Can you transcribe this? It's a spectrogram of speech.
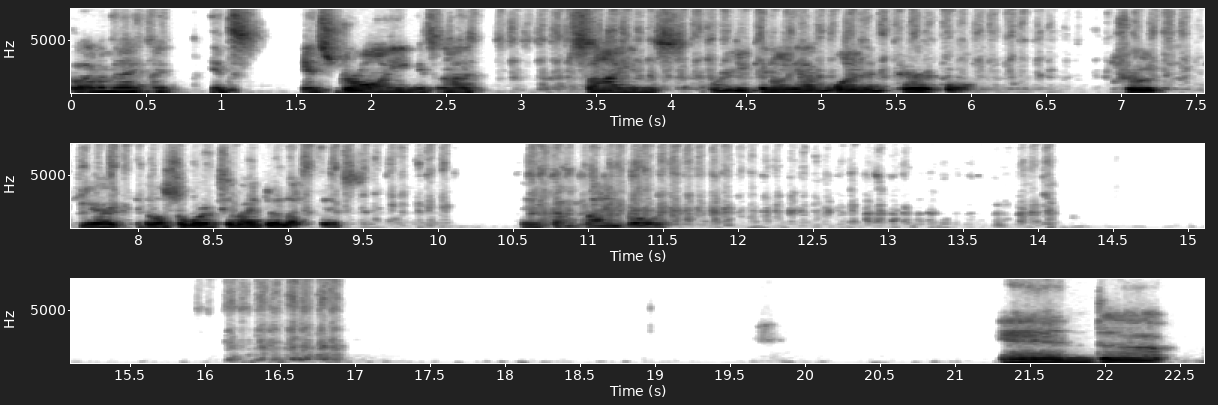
But I mean, I, I, it's it's drawing. It's not science where you can only have one empirical truth. Here, it also works if I do it like this. Then combine both. And uh,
